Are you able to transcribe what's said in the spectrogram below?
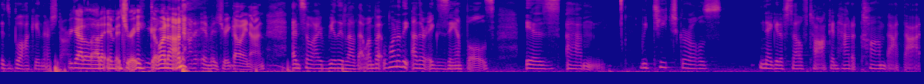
it's blocking their star. We got a lot of imagery we going on. A lot of imagery going on. And so I really love that one. But one of the other examples is um, we teach girls negative self talk and how to combat that.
